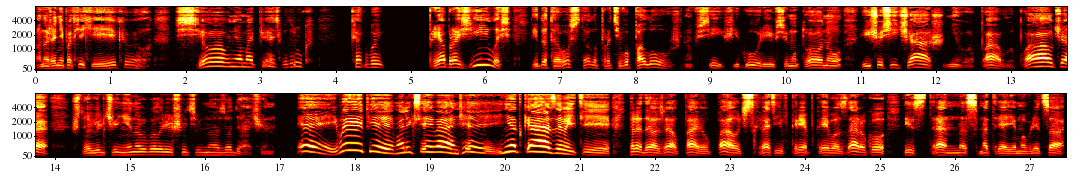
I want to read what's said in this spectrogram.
он уже не подхихикивал. Все в нем опять вдруг как бы преобразилась и до того стала противоположна всей фигуре и всему тону еще сейчасшнего Павла Палча, что Вельчининов был решительно озадачен. «Эй, выпьем, Алексей Иванович, эй, не отказывайте!» — продолжал Павел Павлович, схватив крепко его за руку и странно смотря ему в лицо.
